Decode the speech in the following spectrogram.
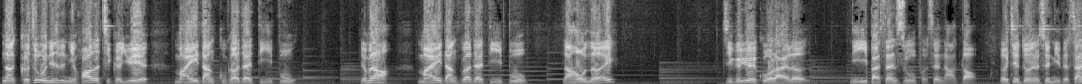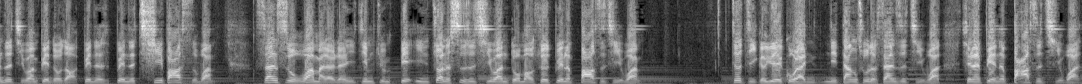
那可是问题是你花了几个月买一档股票在底部，有没有买一档股票在底部？然后呢，哎，几个月过来了，你一百三十五 percent 拿到，而且重点是你的三十几万变多少？变成变成七八十万，三十五万买的人已经就变已经赚了四十七万多嘛，所以变了八十几万。这几个月过来，你你当初的三十几万，现在变成八十几万。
